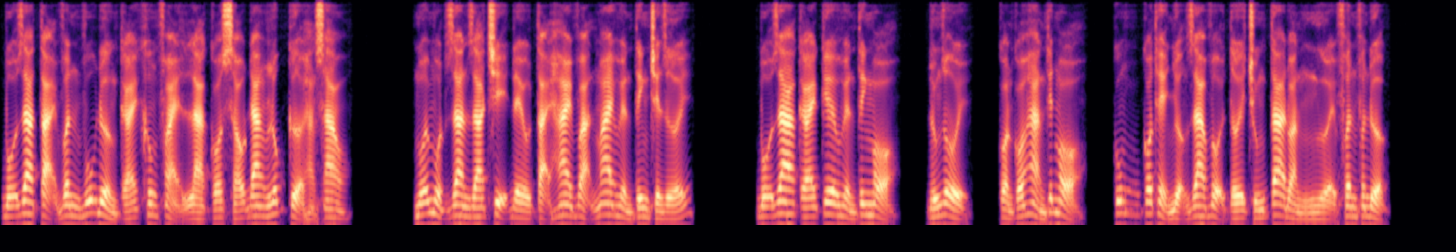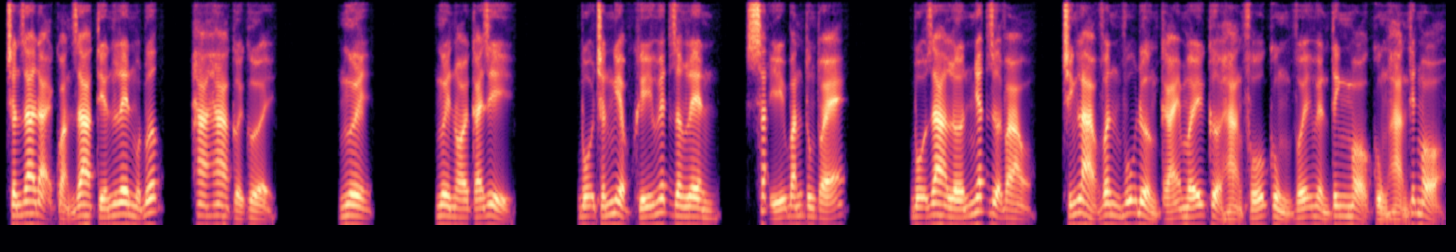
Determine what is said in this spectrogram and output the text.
Bộ ra tại Vân Vũ Đường cái không phải là có 6 đang lúc cửa hàng sao. Mỗi một gian giá trị đều tại hai vạn mai huyền tinh trên dưới. Bộ ra cái kia huyền tinh mỏ, đúng rồi, còn có hàn thiết mỏ, cũng có thể nhượng ra vội tới chúng ta đoàn người phân phân được. Trần gia đại quản gia tiến lên một bước, ha ha cười cười. Ngươi, ngươi nói cái gì? Bộ chấn nghiệp khí huyết dâng lên, sắc ý bắn tung tóe. Bộ gia lớn nhất dựa vào, chính là vân vũ đường cái mấy cửa hàng phố cùng với huyền tinh mỏ cùng hàn thiết mỏ.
